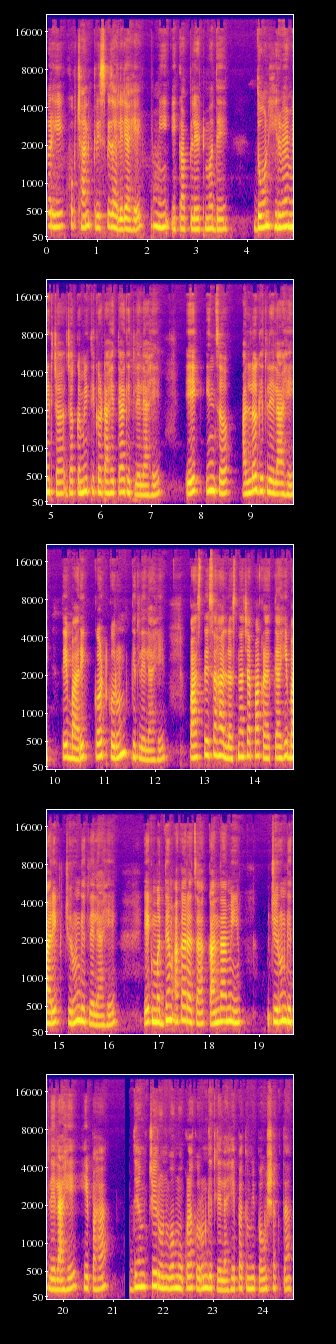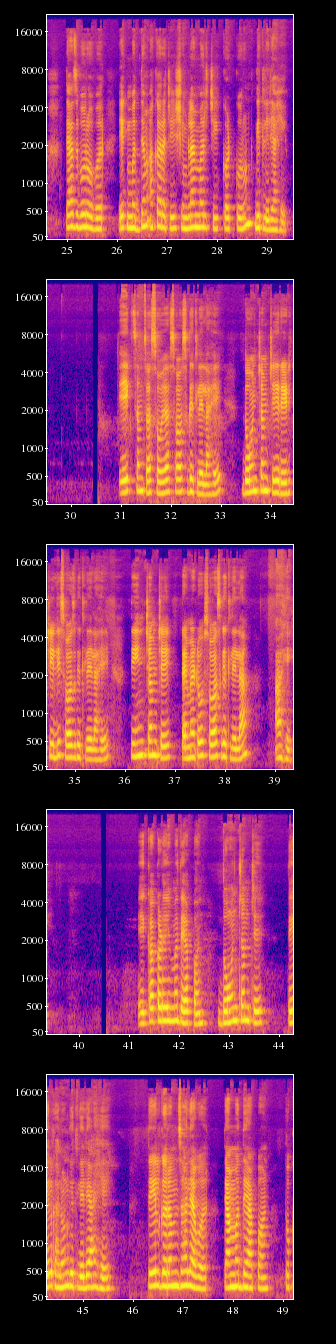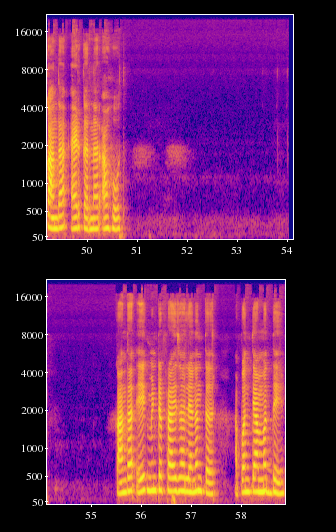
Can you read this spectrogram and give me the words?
तर ही खूप छान क्रिस्पी झालेली आहे. मी एका प्लेटमध्ये दोन हिरव्या मिरच्या ज्या कमी तिखट आहेत त्या घेतलेल्या आहे. एक इंच आलं घेतलेलं आहे ते बारीक कट करून घेतलेले आहे. पाच ते सहा लसणाच्या पाकळ्या त्याही बारीक चिरून घेतलेल्या आहे. एक मध्यम आकाराचा कांदा मी चिरून घेतलेला आहे. हे पहा. मध्यम चिरून व मोकळा करून घेतलेला आहे. हे पहा तुम्ही पाहू शकता. त्याचबरोबर एक मध्यम आकाराची शिमला मिरची कट करून घेतलेली आहे. एक चमचा सोया सॉस घेतलेला आहे. दोन चमचे रेड चिली सॉस घेतलेला आहे. तीन चमचे टमॅटो सॉस घेतलेला आहे. एका कढईमध्ये आपण दोन चमचे तेल घालून घेतलेले आहे. तेल गरम झाल्यावर त्यामध्ये आपण तो कांदा ॲड करणार आहोत. कांदा एक मिनटं फ्राय झाल्यानंतर आपण त्यामध्ये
